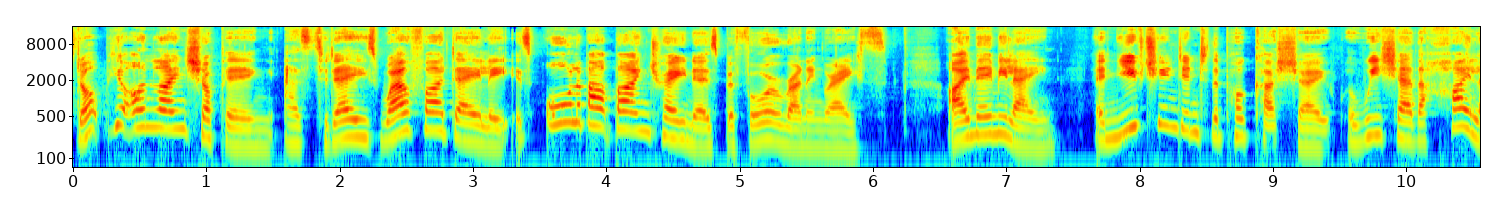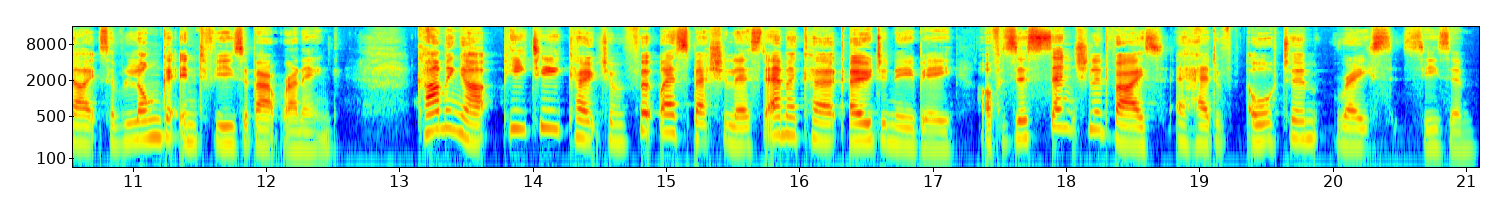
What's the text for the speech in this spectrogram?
Stop your online shopping, as today's Well Far Daily is all about buying trainers before a running race. I'm Amy Lane, and you've tuned into the podcast show where we share the highlights of longer interviews about running. Coming up, PT coach and footwear specialist Emma Kirk Odunubi offers essential advice ahead of autumn race season.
